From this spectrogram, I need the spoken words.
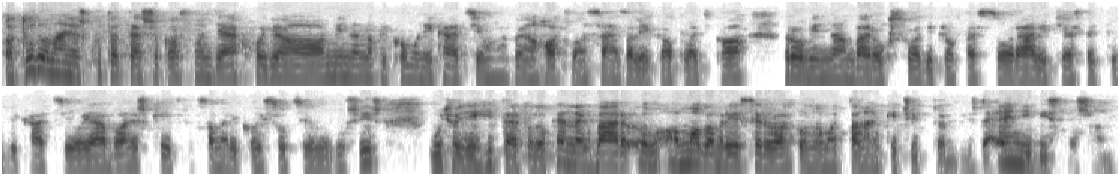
A tudományos kutatások azt mondják, hogy a mindennapi kommunikációnknak olyan 60%-a a plagyka. Robin Dunbar, Oxfordi professzor állítja ezt egy publikációjában, és két amerikai szociológus is, úgyhogy én hitelt adok ennek, bár a magam részéről azt gondolom, hogy talán kicsit több is, de ennyi biztosan.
